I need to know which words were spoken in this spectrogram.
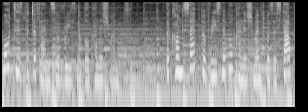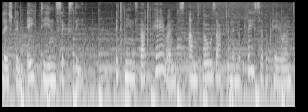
What is the defence of reasonable punishment? The concept of reasonable punishment was established in 1860. It means that parents and those acting in the place of a parent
